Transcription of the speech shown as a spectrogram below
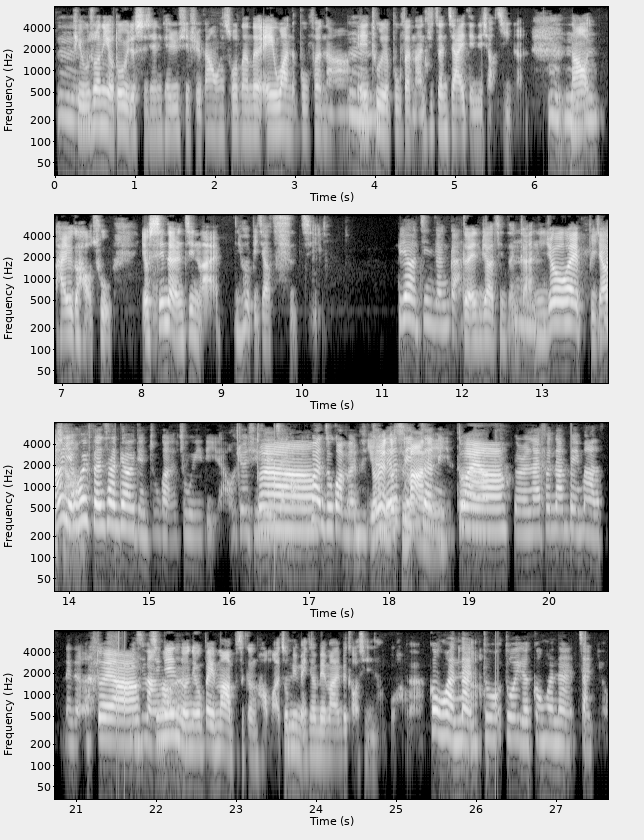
嗯，比如说你有多余的时间，你可以去学学刚刚我说的那个 A one 的部分啊、嗯、A two 的部分啊，你去增加一点点小技能。嗯，然后还有一个好处，有新的人进来，你会比较刺激。比较有竞争感，对，你比较有竞争感，嗯、你就会比较，然后也会分散掉一点主管的注意力啊。我觉得其实也是好，啊、不然主管们永远都只骂你。对啊，有人来分担被骂的那个。对啊，今天轮流被骂不是更好吗？总比每天被骂，你被搞心情不好。对啊，共患难，多多一个共患难的战友。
